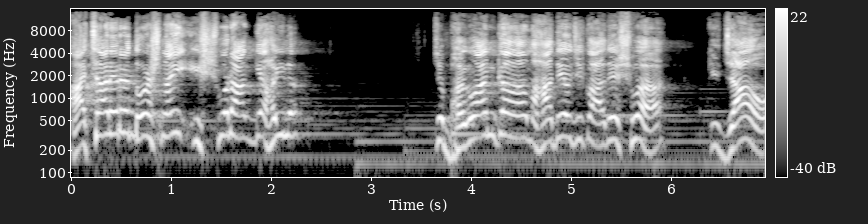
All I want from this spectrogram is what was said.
आचार्य रे दोष नहीं, ईश्वर आज्ञा हिल। जब भगवान का महादेव जी को आदेश हुआ कि जाओ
